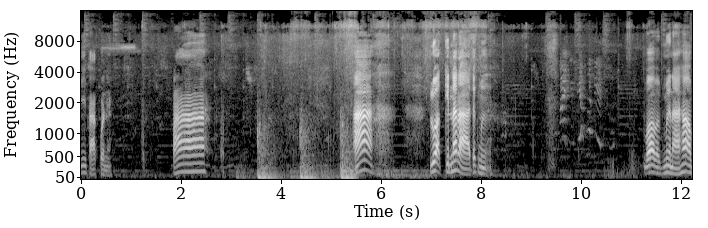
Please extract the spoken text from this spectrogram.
มีพักป่ะนี่ป้าอ่าลวกกินนั่นล่ะจักมือบ่แบบมือหนาเขาเอา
